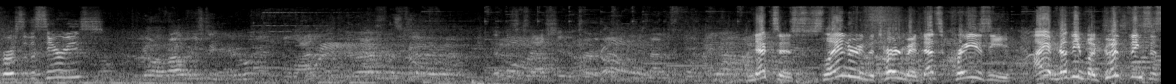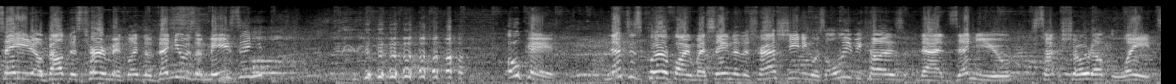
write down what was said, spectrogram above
first of the series. Nexus, slandering the tournament, that's crazy. I have nothing but good things to say about this tournament. Like, the venue is amazing. okay, Nexus clarifying by saying that the trash cheating was only because that Zenu s- showed up late.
